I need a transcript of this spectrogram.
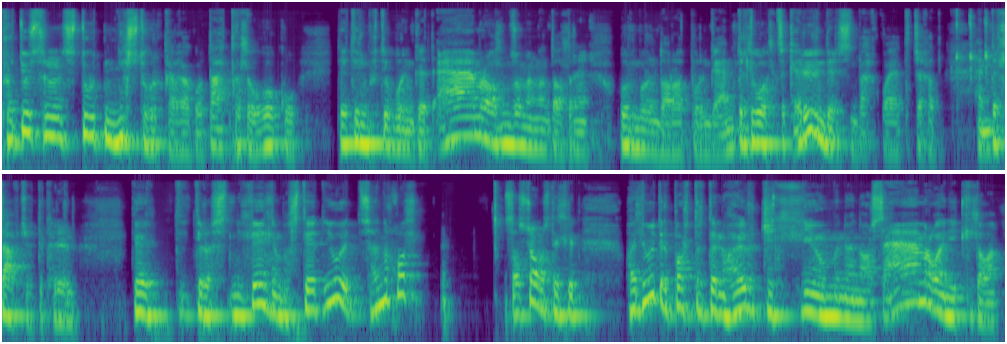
продюсер нь студ нь нэгч төгрөг гаргаагүй даатгал өгөөгүй. Тэгээ тэр эмэгтэй бүр ингээд амар олон зуун мянган долларын өр мөрөнд ороод бүр ингээд амьдралгүй болцсон карьерэн дээрсэн байхгүй ядаж хахад амьдралаа авч явдаг карьер нь. Тэгээд тэр бас нилээл юм бас. Тэгээд юу сонирхол сонсож байгаа хүмүүст хэлэхэд Hollywood Reporter дээр нь 2 жилийн өмнө байна орсон амар гоё нийтлэл байгаа.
